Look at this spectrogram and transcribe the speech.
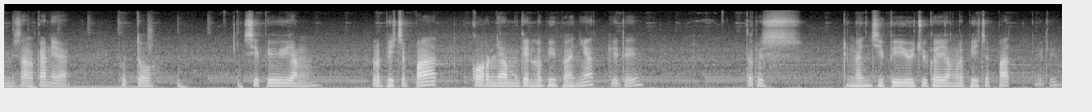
misalkan ya butuh CPU yang lebih cepat core-nya mungkin lebih banyak gitu ya. terus dengan GPU juga yang lebih cepat gitu ya.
